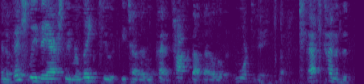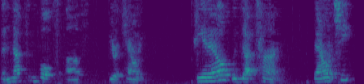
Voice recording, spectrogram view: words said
And eventually they actually relate to each other, we'll kind of talk about that a little bit more today. But that's kind of the, the nuts and bolts of your accounting. P&L, we've got time. Balance sheet,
